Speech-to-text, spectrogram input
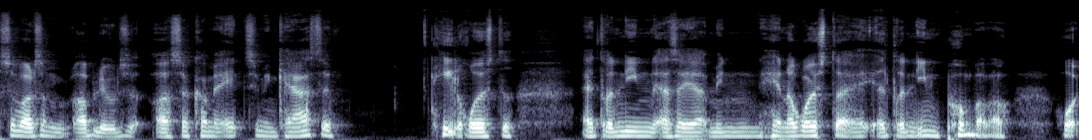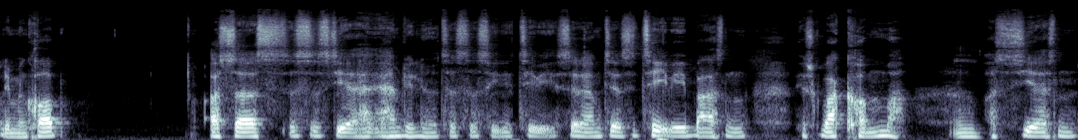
så voldsom en oplevelse, og så kom jeg ind til min kæreste, helt rystet. Adrenalin, altså jeg, mine hænder ryster af, adrenalin pumper bare rundt i min krop. Og så, så, så siger jeg, at han bliver nødt til at sidde og se det tv. Så jeg ham til at se tv, bare sådan, jeg skulle bare komme mig. Mm. Og så siger jeg sådan,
